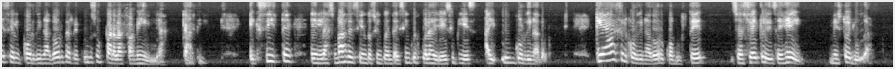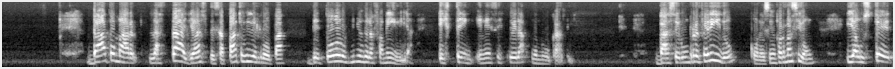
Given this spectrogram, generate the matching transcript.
es el coordinador de recursos para la familia, Katy existe en las más de 155 escuelas de JCPS, hay un coordinador. ¿Qué hace el coordinador cuando usted se acerca y le dice, hey, necesito ayuda? Va a tomar las tallas de zapatos y de ropa de todos los niños de la familia, estén en esa escuela o no, Katy. Va a hacer un referido con esa información y a usted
